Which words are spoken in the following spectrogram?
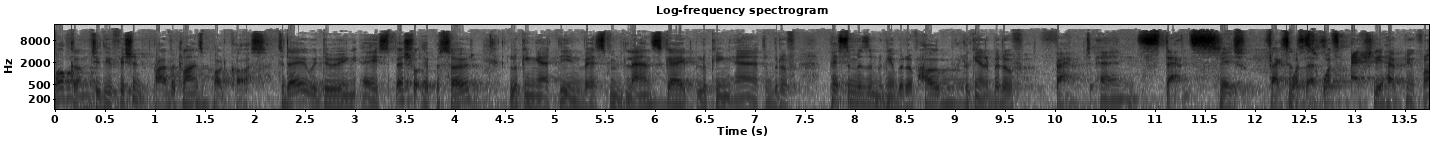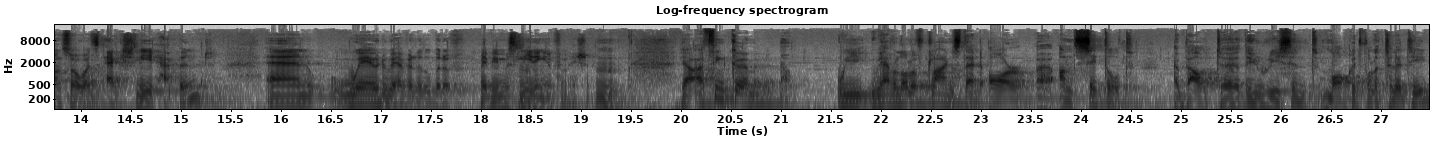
Welcome to the Efficient Private Clients Podcast. Today we're doing a special episode looking at the investment landscape, looking at a bit of pessimism, looking at a bit of hope, looking at a bit of fact and stats. Yes, facts and what's, stats. What's actually happening, Francois? What's actually happened? And where do we have a little bit of maybe misleading information? Yeah, I think um, we, we have a lot of clients that are uh, unsettled about uh, the recent market volatility,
